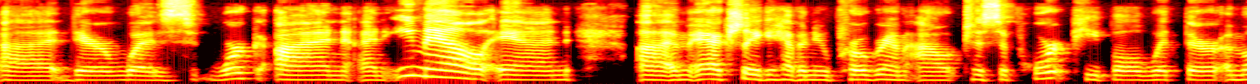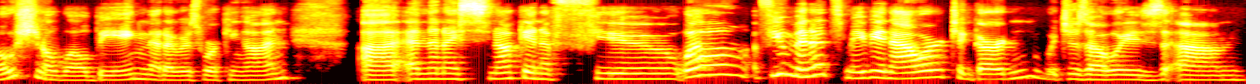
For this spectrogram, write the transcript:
uh, there was work on an email and um, I actually have a new program out to support people with their emotional well-being that I was working on. Uh, and then I snuck in a few, well, a few minutes, maybe an hour to garden, which is always um,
